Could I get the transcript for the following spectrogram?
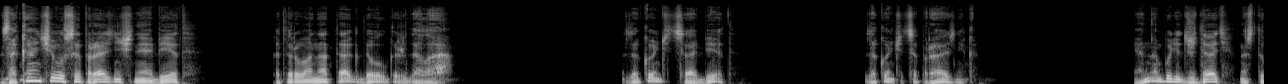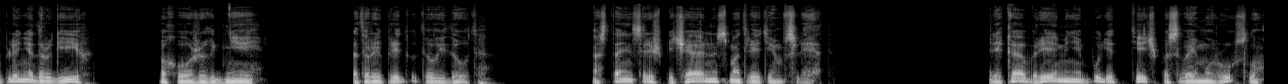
Заканчивался праздничный обед, которого она так долго ждала. Закончится обед, закончится праздник, и она будет ждать наступления других, похожих дней, которые придут и уйдут. Останется лишь печально смотреть им вслед. Река времени будет течь по своему руслу,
